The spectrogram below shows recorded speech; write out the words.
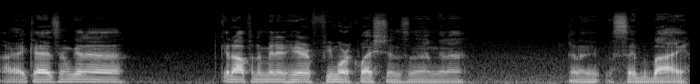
All right, guys, I'm gonna get off in a minute here. A few more questions, and then I'm gonna gonna say bye bye.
